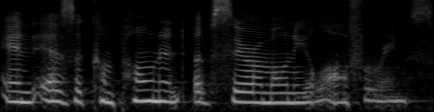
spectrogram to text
and as a component of ceremonial offerings.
